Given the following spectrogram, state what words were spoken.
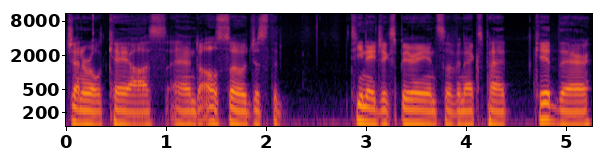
general chaos and also just the teenage experience of an expat kid there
